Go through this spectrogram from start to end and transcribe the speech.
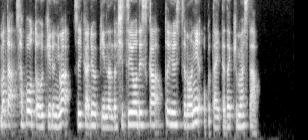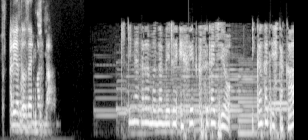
また、サポートを受けるには追加料金など必要ですか？という質問にお答えいただきました。ありがとうございました。聞きながら学べる FX ラジオ、いかがでしたか？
